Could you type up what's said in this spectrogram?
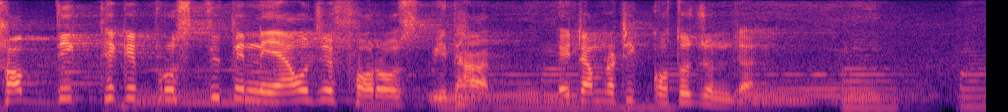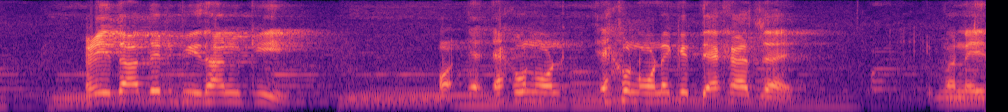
সব দিক থেকে প্রস্তুতি নেয়াও যে ফরজ বিধান, এটা আমরা ঠিক কতজন জানি? এদাদের বিধান কি? এখন এখন অনেকে দেখা যায় মানে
